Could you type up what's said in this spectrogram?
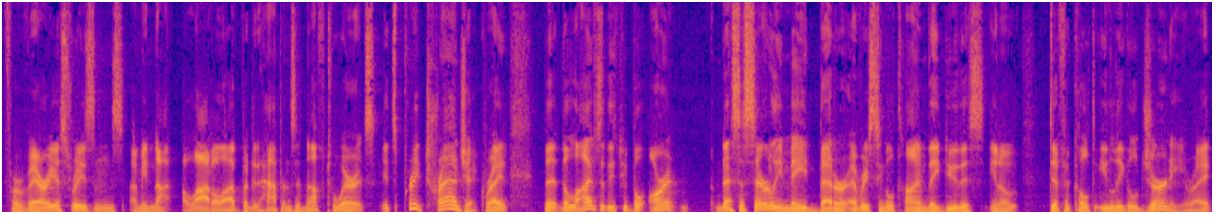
for various reasons. I mean, not a lot, a lot, but it happens enough to where it's it's pretty tragic, right? The the lives of these people aren't necessarily made better every single time they do this, you know, difficult illegal journey, right?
